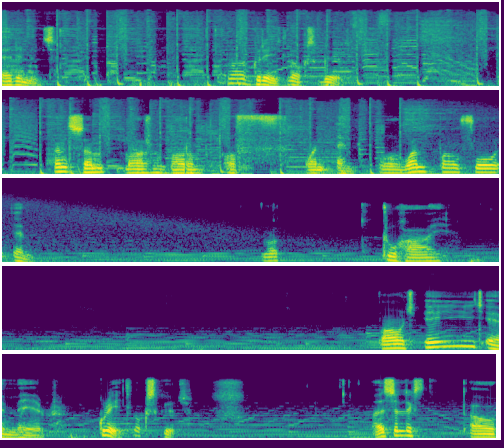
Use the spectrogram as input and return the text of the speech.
elements. Oh great looks good. And some margin bottom of 1m or 1.4m not too high. Point 8m here. Great looks good. I select our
